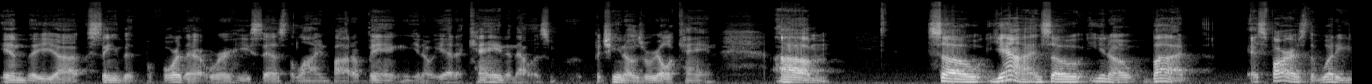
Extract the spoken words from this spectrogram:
in the uh, scene that before that where he says the line "Bada Bing," you know, he had a cane, and that was Pacino's real cane. Um, so yeah, and so you know, but as far as the what he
